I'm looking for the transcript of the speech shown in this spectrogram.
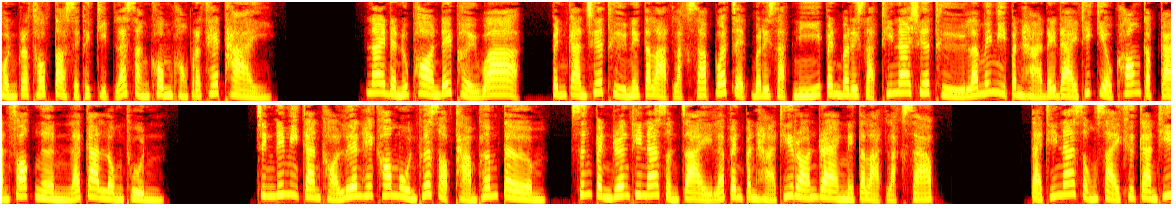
ผลกระทบต่อเศรษฐกิจและสังคมของประเทศไทยนายดนุพรได้เผยว่า เป็นการเชื่อถือในตลาดหลักทรัพย์ว่า 7 บริษัทนี้เป็นบริษัทที่น่าเชื่อถือ และไม่มีปัญหาใด ๆ ที่เกี่ยวข้องกับการฟอกเงินและการลงทุน จึงได้มีการขอเลื่อนให้ข้อมูลเพื่อสอบถามเพิ่มเติม ซึ่งเป็นเรื่องที่น่าสนใจและเป็นปัญหาที่ร้อนแรงในตลาดหลักทรัพย์ แต่ที่น่าสงสัยคือการที่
